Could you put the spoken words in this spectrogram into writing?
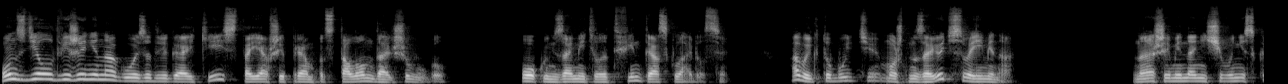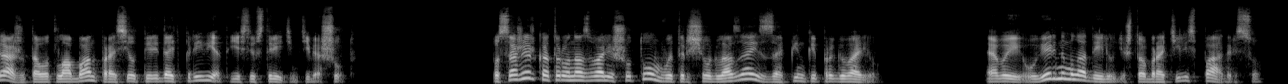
Он сделал движение ногой, задвигая кейс, стоявший прямо под столом дальше в угол. Окунь заметил этот финт и осклабился. А вы кто будете? Может, назовете свои имена? Наши имена ничего не скажут, а вот Лабан просил передать привет, если встретим тебя, Шут. Пассажир, которого назвали Шутом, вытаращил глаза и с запинкой проговорил. А вы уверены, молодые люди, что обратились по адресу?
